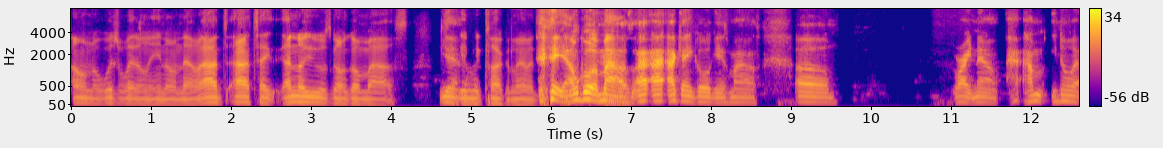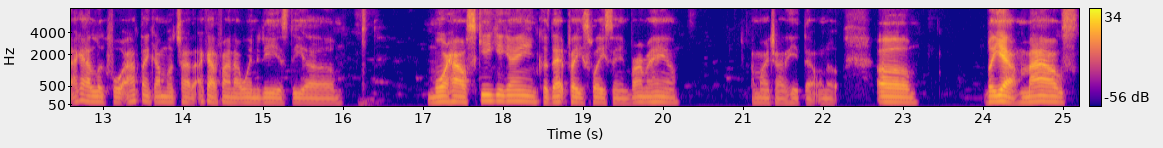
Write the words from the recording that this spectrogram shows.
I don't know which way to lean on now. I I take. I know you was gonna go Miles. Yeah, give me Clark Atlanta. yeah, I'm going Miles. I, I I can't go against Miles. Um, right now, I, I'm. You know what? I gotta look for. I think I'm gonna try to. I gotta find out when it is the um Morehouse Ski game because that takes place in Birmingham. I might try to hit that one up. Um, but yeah, Miles.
